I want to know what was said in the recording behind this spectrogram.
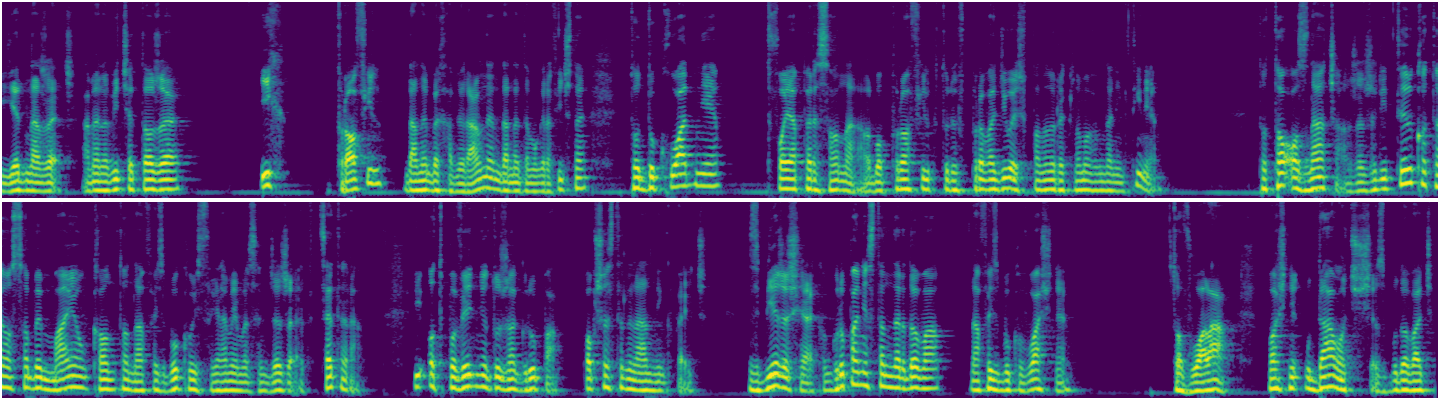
jedna rzecz, a mianowicie to, że ich profil, dane behawioralne, dane demograficzne, to dokładnie Twoja persona albo profil, który wprowadziłeś w panelu reklamowym na LinkedInie, to to oznacza, że jeżeli tylko te osoby mają konto na Facebooku, Instagramie, Messengerze, etc. i odpowiednio duża grupa poprzez ten landing page zbierze się jako grupa niestandardowa na Facebooku właśnie, to voilà, właśnie udało Ci się zbudować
